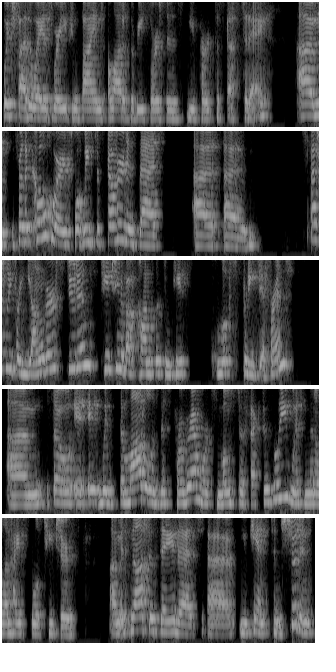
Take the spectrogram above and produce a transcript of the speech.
which, by the way, is where you can find a lot of the resources you've heard discussed today. Um, for the cohort, what we've discovered is that, uh, uh, especially for younger students, teaching about conflict and peace looks pretty different. Um, so it, it, would the model of this program works most effectively with middle and high school teachers. Um, it's not to say that uh, you can't and shouldn't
